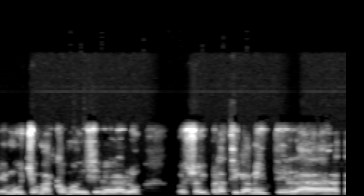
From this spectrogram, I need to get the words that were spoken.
es mucho más cómodo incinerarlo, pues hoy prácticamente la,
